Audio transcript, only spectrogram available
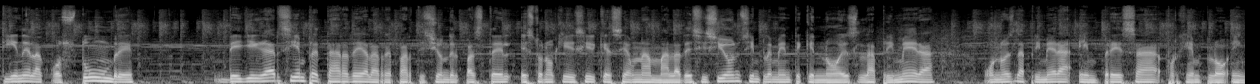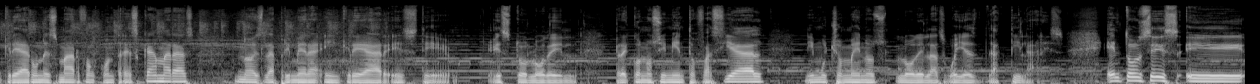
tiene la costumbre de llegar siempre tarde a la repartición del pastel. Esto no quiere decir que sea una mala decisión, simplemente que no es la primera o no es la primera empresa, por ejemplo, en crear un smartphone con tres cámaras, no es la primera en crear este esto lo del reconocimiento facial, ni mucho menos lo de las huellas dactilares. Entonces, eh,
